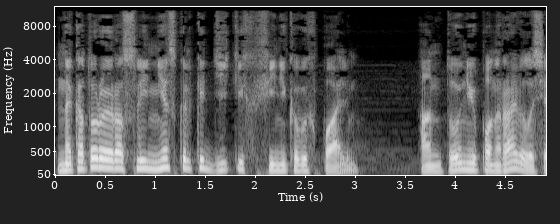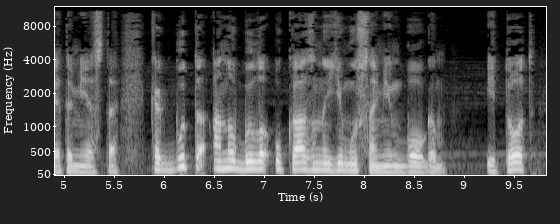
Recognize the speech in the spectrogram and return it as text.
на которой росли несколько диких финиковых пальм. Антонию понравилось это место, как будто оно было указано ему самим Богом, и тот —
